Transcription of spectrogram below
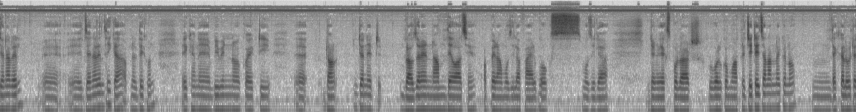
জেনারেল জেনারেল থেকে আপনার দেখুন, এখানে বিভিন্ন কয়েকটি ইন্টারনেট ব্রাউজারের নাম দেওয়া আছে। Opera Mozilla Firebox Mozilla Internet Explorer Google Chrome আপনি যেটাই চালান না কেন দেখা গেল ওইটা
